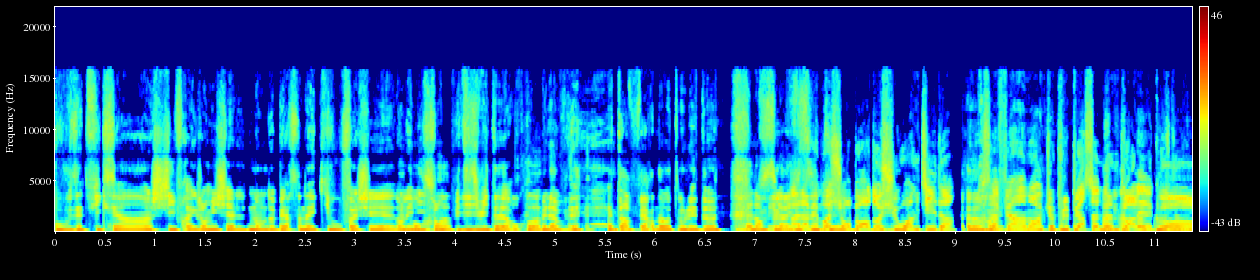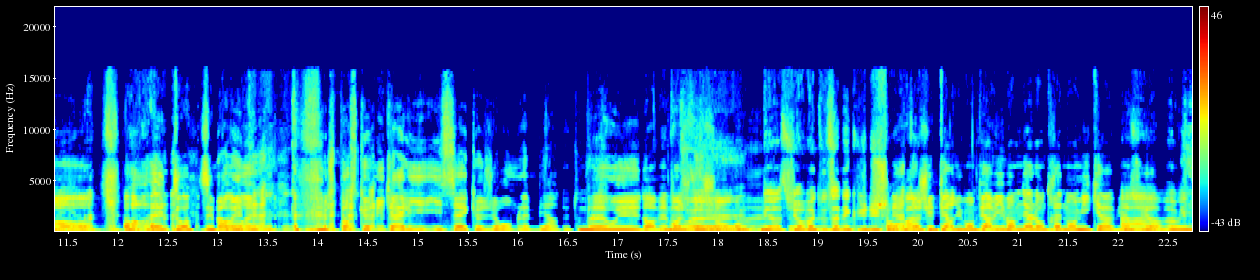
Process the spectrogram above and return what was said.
vous vous êtes fixé un chiffre avec Jean-Michel, le nombre de personnes avec qui vous fâchez dans l'émission depuis 18 heures. Pourquoi Mais là, vous êtes inferno tous les deux. Ah non, mais là, Ah non, mais moi sur Bordeaux, je suis wanted. hein. non, Ça mais- fait un an que plus personne ne me parlait à cause de vous. non, arrête toi, c'est Non, pas vrai. je pense que Michael, il, il sait que Jérôme l'aime bien de tout. Mais oui, non, mais moi je le chambre. Bien sûr. Bah, tout ça n'est que du Mais chambrage. attends, j'ai perdu mon permis, il m'a emmené à l'entraînement, Mika, bien Ah, sûr. Bah oui,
